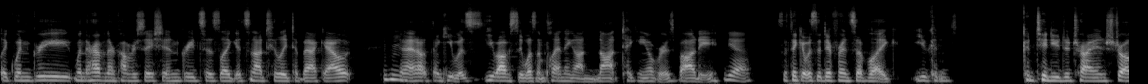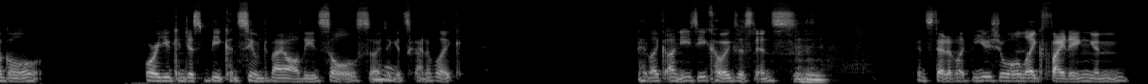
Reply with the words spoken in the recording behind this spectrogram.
like when Greed when they're having their conversation, Greed says like it's not too late to back out, Mhm. and I don't think he was he obviously wasn't planning on not taking over his body. Yeah, So I think it was a difference of like you can continue to try and struggle, or you can just be consumed by all these souls. So I think Mhm. it's kind of like like uneasy coexistence Mhm. instead of like the usual like fighting and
